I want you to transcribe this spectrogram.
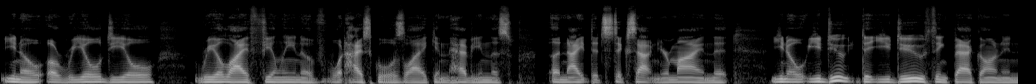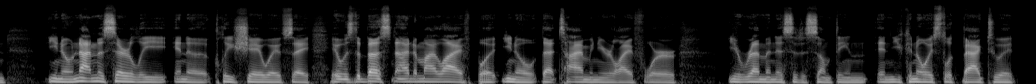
you know a real deal, real life feeling of what high school is like, and having this a night that sticks out in your mind that you know you do that you do think back on and you know, not necessarily in a cliche way of say it was the best night of my life, but you know, that time in your life where you're reminiscent of something and you can always look back to it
